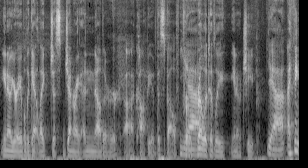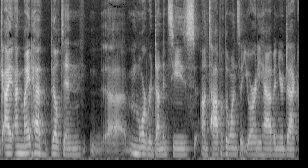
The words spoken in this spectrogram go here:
you know, you're able to get like just generate another uh, copy of the spell for Yeah. relatively you know cheap. Yeah, I think I, I might have built in uh, more redundancies on top of the ones that you already have in your deck,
